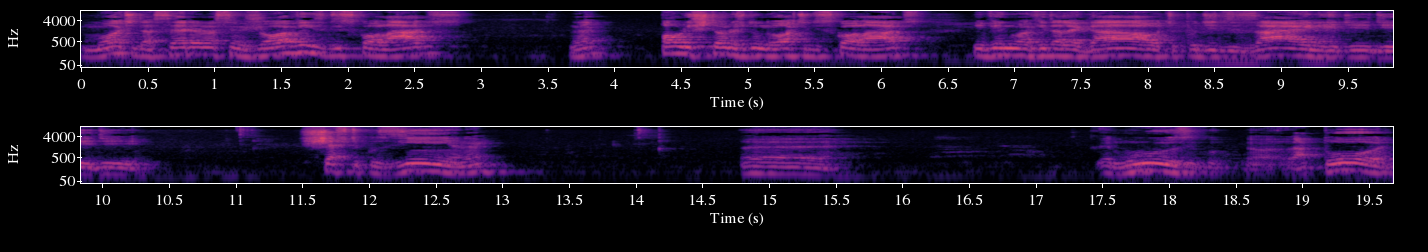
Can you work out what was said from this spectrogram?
o mote da série era assim, jovens descolados, né? Paulistanos do norte descolados, vivendo uma vida legal, tipo de designer, de, de, de chefe de cozinha, né? É, é músico, ator,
